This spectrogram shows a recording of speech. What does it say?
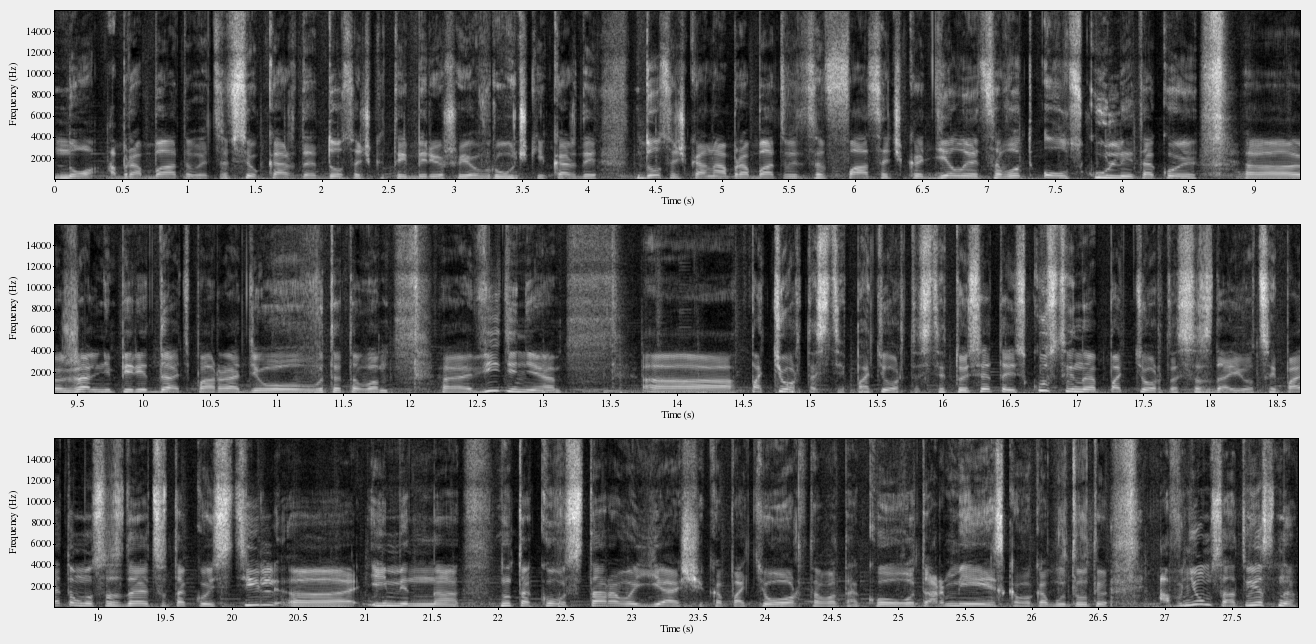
но обрабатывается все, каждая досочка, ты берешь ее в ручки, каждая досочка, она обрабатывается, фасочка, делается вот олдскульный такой, э, жаль не передать по радио вот этого видения, потертости, потертости. То есть это искусственная потертость создается, и поэтому создается такой стиль именно, ну, такого старого ящика потертого, потертого, такого вот армейского, как будто вот... А в нем, соответственно,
